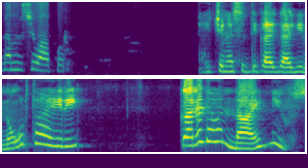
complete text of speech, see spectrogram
ನಮ್ ಶಿವಾಪುರ್. ಹೆಚ್ಚಿನ ಸುದ್ದಿಗಳಿಗಾಗಿ ನೋಡ್ತಾ ಇರಿ. Kannada nine news.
